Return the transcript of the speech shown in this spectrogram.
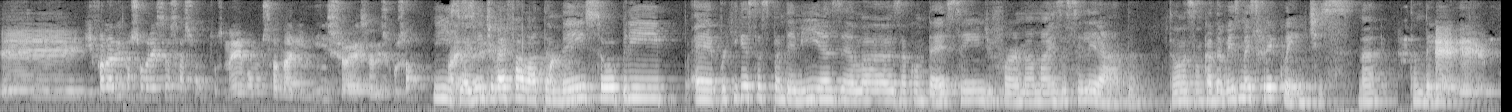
É, e falaremos sobre esses assuntos, né? Vamos dar início a essa discussão. Isso, Mas, a gente vai falar também sobre é, por que, que essas pandemias elas acontecem de forma mais acelerada. Então elas são cada vez mais frequentes, né? Também. É, é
